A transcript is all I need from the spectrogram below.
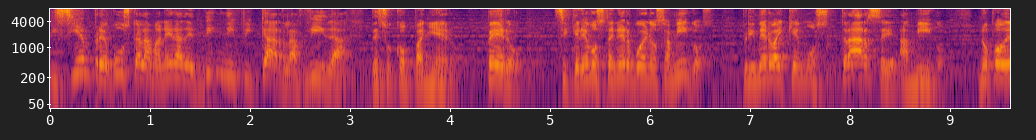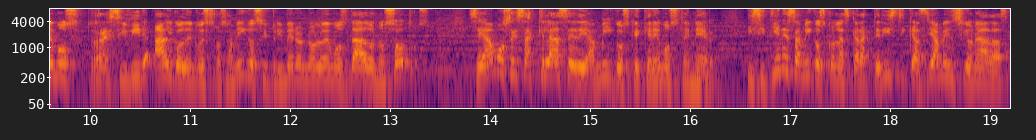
y siempre busca la manera de dignificar la vida de su compañero. Pero, si queremos tener buenos amigos, primero hay que mostrarse amigo. No podemos recibir algo de nuestros amigos si primero no lo hemos dado nosotros. Seamos esa clase de amigos que queremos tener. Y si tienes amigos con las características ya mencionadas,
